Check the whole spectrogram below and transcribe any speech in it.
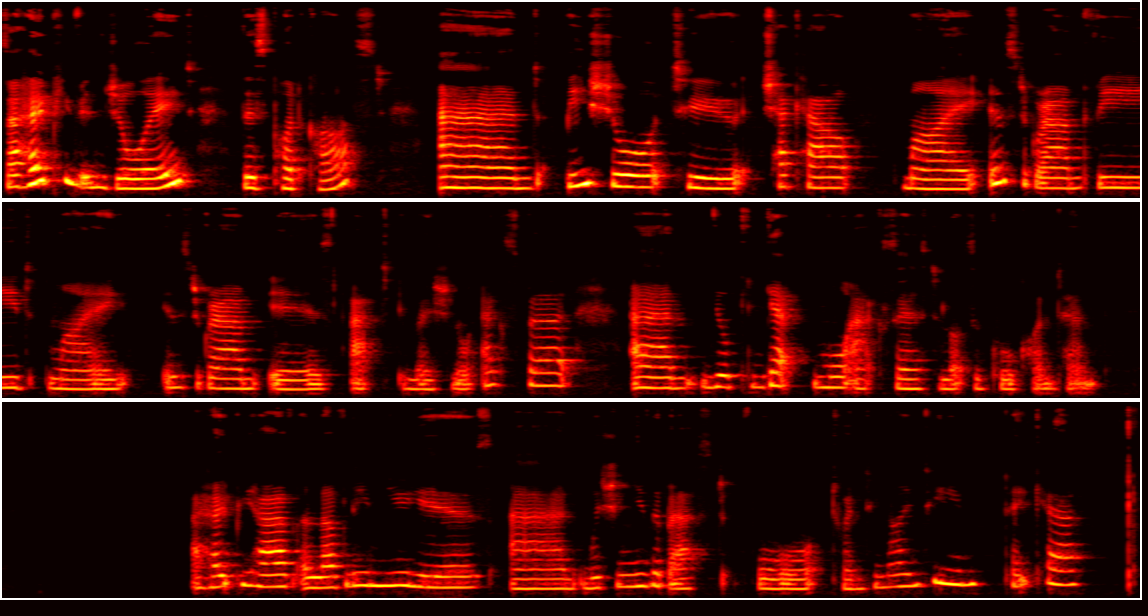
So I hope you've enjoyed this podcast and be sure to check out my Instagram feed. My Instagram is at emotional expert and you can get more access to lots of cool content. I hope you have a lovely New Year's and wishing you the best for 2019. Take care.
